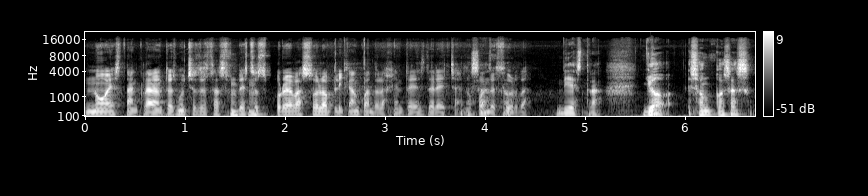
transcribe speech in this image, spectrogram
No es tan claro. Entonces muchas de estas, de estas pruebas solo aplican cuando la gente es derecha, no Exacto. cuando es zurda. Diestra. Yo, son cosas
